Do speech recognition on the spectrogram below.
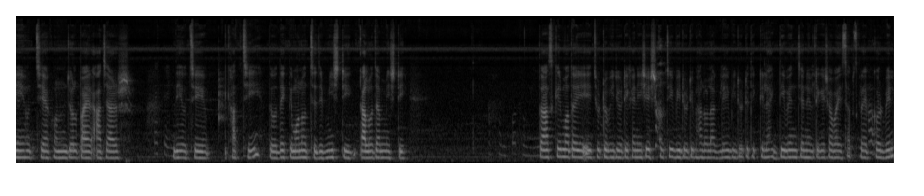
মেয়ে হচ্ছে এখন জলপাইয়ের আচার দিয়ে হচ্ছে খাচ্ছি। তো দেখতে মনে হচ্ছে যে মিষ্টি, কালো জাম মিষ্টি। তো আজকের মতো এই- ছোট্ট ভিডিওটি এখানেই শেষ করছি। ভিডিওটি ভালো লাগলে ভিডিওটিতে একটি লাইক দিবেন, চ্যানেলটিকে সবাই সাবস্ক্রাইব করবেন।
